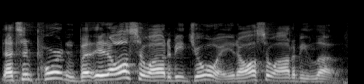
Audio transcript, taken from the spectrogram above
That's important, but it also ought to be joy. It also ought to be love.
